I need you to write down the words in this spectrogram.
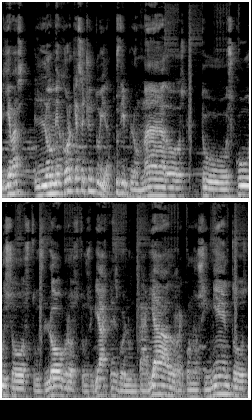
llevas lo mejor que has hecho en tu vida. Tus diplomados, tus cursos, tus logros, tus viajes, voluntariado, reconocimientos,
